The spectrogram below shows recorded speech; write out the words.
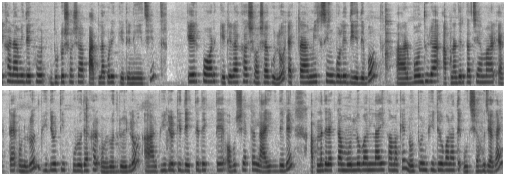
এখানে আমি দেখুন, দুটো শশা পাতলা করে কেটে নিয়েছি। এরপর কেটে রাখা শশাগুলো একটা মিক্সিং বলে দিয়ে দেব। আর বন্ধুরা, আপনাদের কাছে আমার একটা অনুরোধ, ভিডিওটি পুরো দেখার অনুরোধ রইল। আর ভিডিওটি দেখতে দেখতে অবশ্যই একটা লাইক দেবেন। আপনাদের একটা মূল্যবান লাইক আমাকে নতুন ভিডিও বানাতে উৎসাহ জাগায়।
